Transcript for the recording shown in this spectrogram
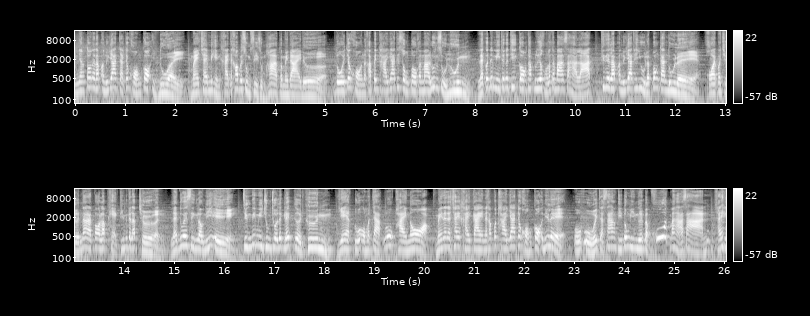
มยังต้องได้รับอนุญาตจากเจ้าของเกาะอีกด้วย ไม่ใช่ไม่เห็นใครจะเข้าข้าไปสุ่ม4สุ่ม5ก็ไม่ได้เด้อ โดยเจ้าของนะครับเป็นทายาทที่ส่งต่อกันมารุ่นสู่รุ่น และก็ได้มีเจ้าหน้าที่กองทัพเรือของรัฐบาลสหรัฐ ที่ได้รับอนุญาตให้อยู่และป้องกันดูแลคอยเผชิญหน้าและต้อนรับแขกที่ไม่ได้รับเชิญ และด้วยสิ่งเหล่านี้เอง จึงได้มีชุมชนเล็กๆ เกิดขึ้น แยกตัวออกมาจากโลกภายนอกไม่น่าจะใช่ใครไกลนะครับก็ทายาทเจ้าของเกาะนี่แหละ โอ้โหจะสร้างทีต้องมีเงินแบบโคตรมหาศาล ใช้เฮ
